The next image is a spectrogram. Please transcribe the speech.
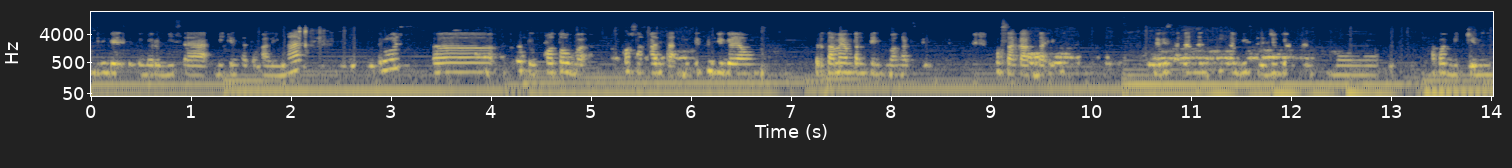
Jadi dari situ baru bisa bikin satu kalimat. Terus eh tuh kotoba kosakata itu juga yang pertama yang penting banget sih. Kosakata itu. Dari sana nanti kita bisa juga kan mau apa bikin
